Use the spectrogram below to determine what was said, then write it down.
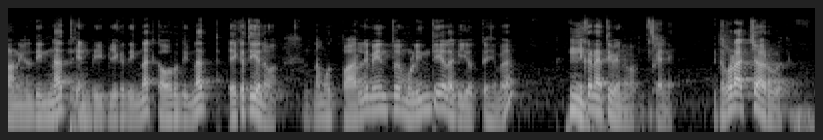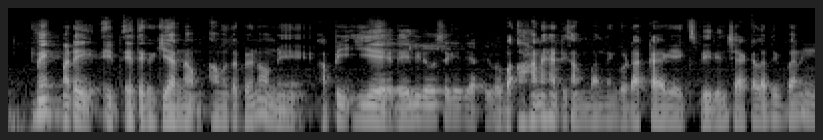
ගනිල් දින්නත් එන්පප එක දින්නත් කවරු දින්නත් එක තියෙනවා. නමුත් පාර්ලිමේන්තුව මුලින් තියල ගියොත් එහෙම එක නැති වෙනවා. කැනෙ එතකොට අච්චාරුව? මේ මට එතක කියන්න අමතක වෙනවා. මේ අපි ඒ ඩේලි දෝසකෙද අපි අහන හැටි සම්බන්ධෙන් ගොඩක් අයගේ එක්ස්පිරියන්ශය කල තිබන්නේ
